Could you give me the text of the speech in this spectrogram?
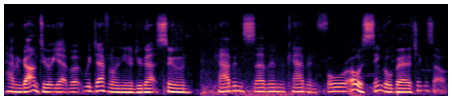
haven't gotten to it yet, but we definitely need to do that soon. Cabin 7, cabin 4. Oh, a single bed. Check this out.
